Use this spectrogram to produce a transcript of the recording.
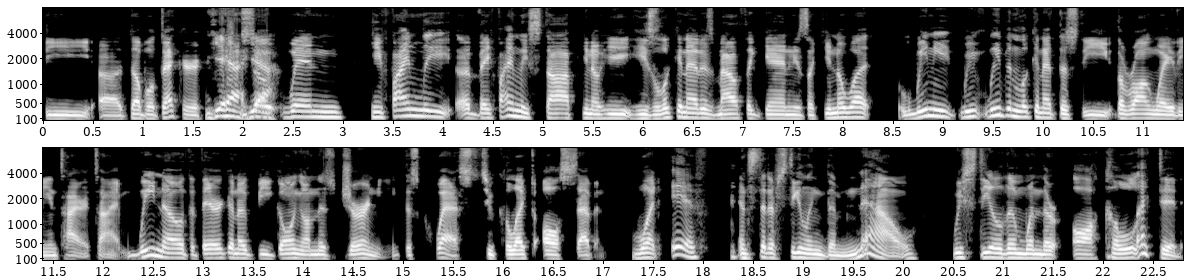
the uh, double decker. Yeah, so when he finally, uh, they finally stop, you know, he, he's looking at his mouth again. He's like, you know what? We need, we, we've been looking at this the, the wrong way the entire time. We know that they're going to be going on this journey, this quest to collect all seven. What if instead of stealing them now, we steal them when they're all collected?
